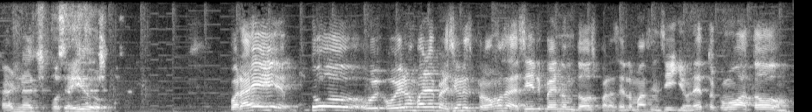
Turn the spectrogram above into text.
Carnage poseído. Por ahí tuvo, hubieron varias versiones, pero vamos a decir Venom 2 para hacerlo más sencillo. Neto, ¿cómo va todo?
